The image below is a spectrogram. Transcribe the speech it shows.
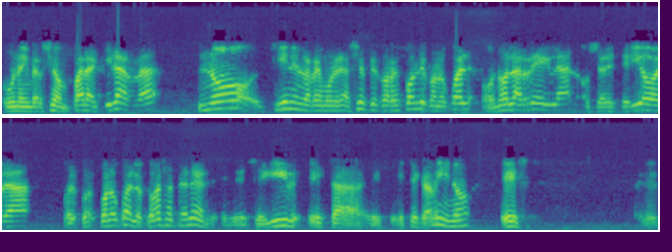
una inversión para alquilarla no tienen la remuneración que corresponde, con lo cual o no la arreglan o se deteriora con, lo cual, lo que vas a tener de seguir esta, este, este camino es eh,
